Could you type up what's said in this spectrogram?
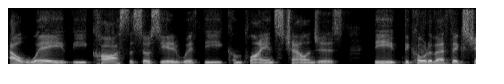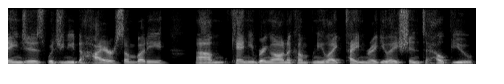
outweigh the costs associated with the compliance challenges the the code of ethics changes would you need to hire somebody um, can you bring on a company like titan regulation to help you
